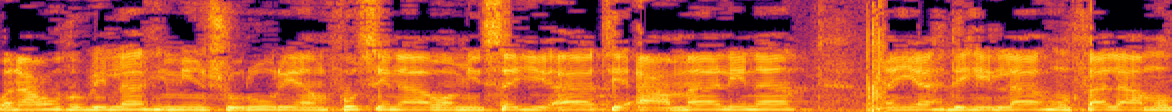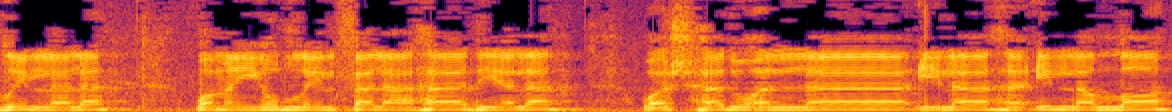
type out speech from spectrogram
ونعوذ بالله من شرور أنفسنا ومن سيئات أعمالنا من يهده الله فلا مضل له ومن يضلل فلا هادي له وأشهد أن لا إله إلا الله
